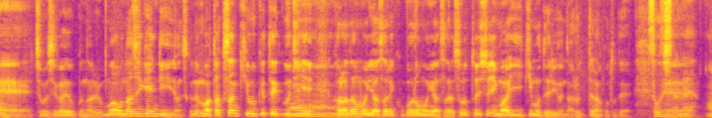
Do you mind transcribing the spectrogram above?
えー調子が良くなる、まあ、同じ原理なんですけどね、まあ、たくさん気を受けていくうちにうん。体も癒され心も癒されそれと一緒にまあいい気も出るようになるってなことでそうでしたね。えうん。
